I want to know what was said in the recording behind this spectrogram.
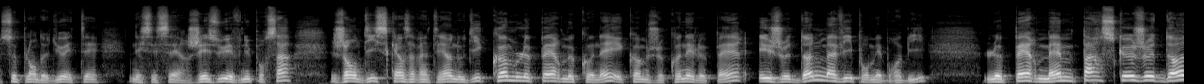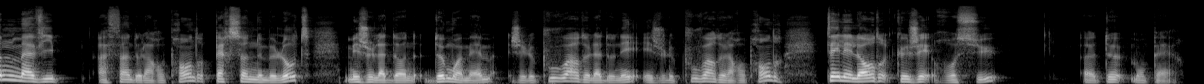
Ce plan de Dieu était nécessaire. Jésus est venu pour ça. Jean 10, 15 à 21 nous dit, Comme le Père me connaît et comme je connais le Père, et je donne ma vie pour mes brebis, le Père m'aime parce que je donne ma vie afin de la reprendre. Personne ne me l'ôte, mais je la donne de moi-même. J'ai le pouvoir de la donner et j'ai le pouvoir de la reprendre. Tel est l'ordre que j'ai reçu de mon Père.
